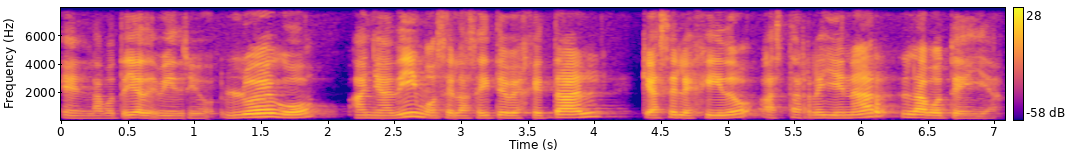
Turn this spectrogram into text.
en la botella de vidrio. Luego añadimos el aceite vegetal que has elegido hasta rellenar la botella,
